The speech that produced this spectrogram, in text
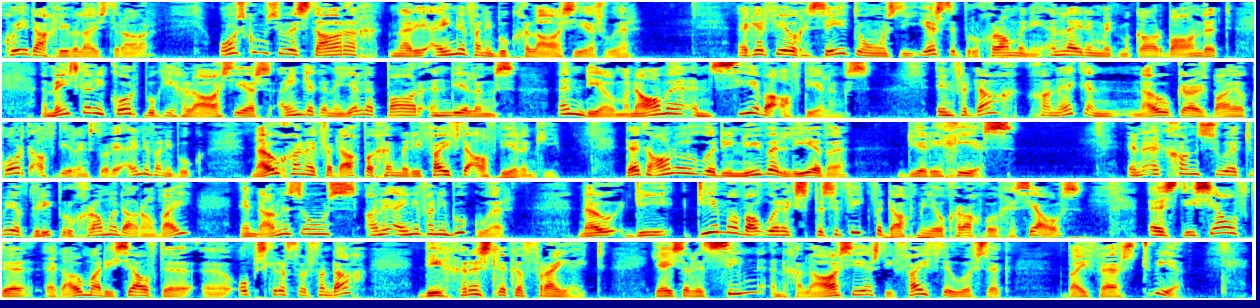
Goeiedag liewe luisteraar. Ons kom so stadig na die einde van die boek Galasiërs, hoor. Ek het vir jou gesê toe ons die eerste program in die inleiding met mekaar behandel het, 'n mens kan die kort boekie Galasiërs eintlik in 'n hele paar indelings indeel, met name in sewe afdelings. En vandag gaan ek en nou kry ons baie kort afdelings tot die einde van die boek. Nou gaan ek vandag begin met die vyfde afdelingkie. Dit handel oor die nuwe lewe deur die Gees. En ek gaan so 2 of 3 programme daaraan wy en dan is ons aan die einde van die boek hoor. Nou die tema waaroor ek spesifiek vandag met jou graag wil gesels is dieselfde, ek hou maar dieselfde uh, opskrif vir vandag, die Christelike vryheid. Jy sal dit sien in Galasiërs die 5de hoofstuk by vers 2.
